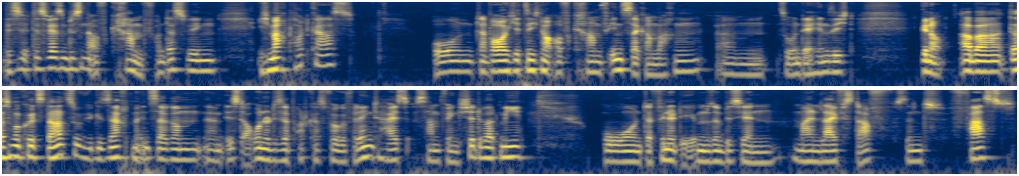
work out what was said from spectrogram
das, das wäre so ein bisschen auf Krampf. Und deswegen, ich mache Podcasts und dann brauche ich jetzt nicht noch auf Krampf Instagram machen, ähm, so in der Hinsicht. Genau, aber das mal kurz dazu. Wie gesagt, mein Instagram ähm, ist auch unter dieser Podcast-Folge verlinkt, heißt Something Shit About Me. Und da findet ihr eben so ein bisschen mein Live-Stuff, sind fast.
